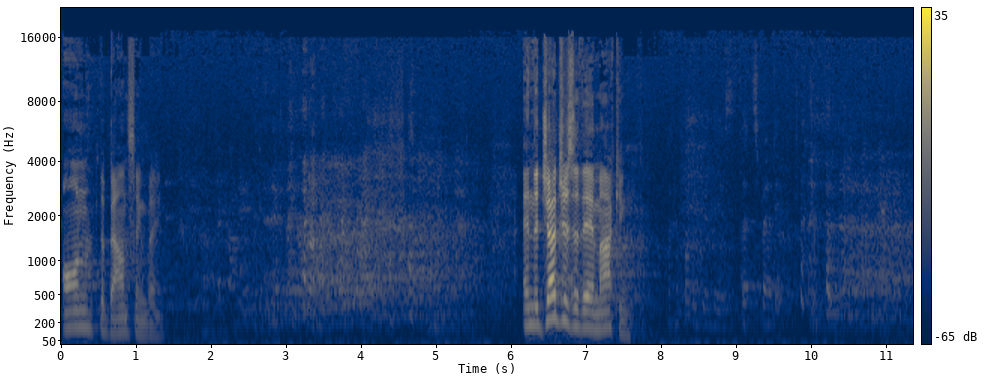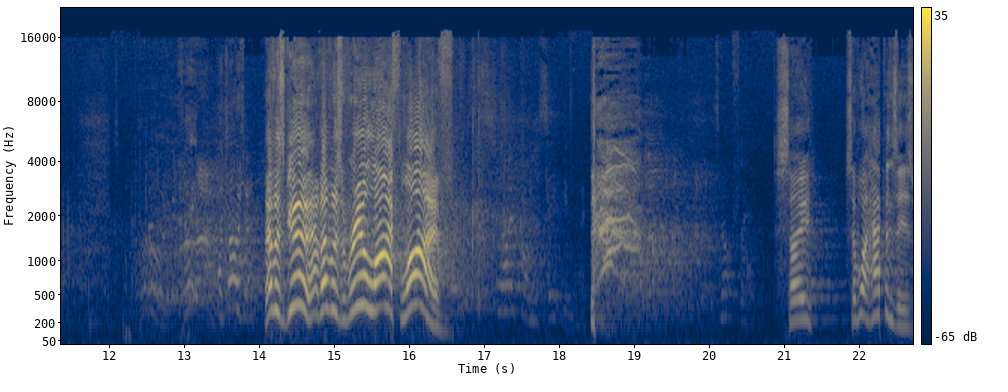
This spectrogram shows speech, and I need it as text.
on the balancing beam. And the judges are there marking. That was good. That was real life, live. so, so what happens is,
